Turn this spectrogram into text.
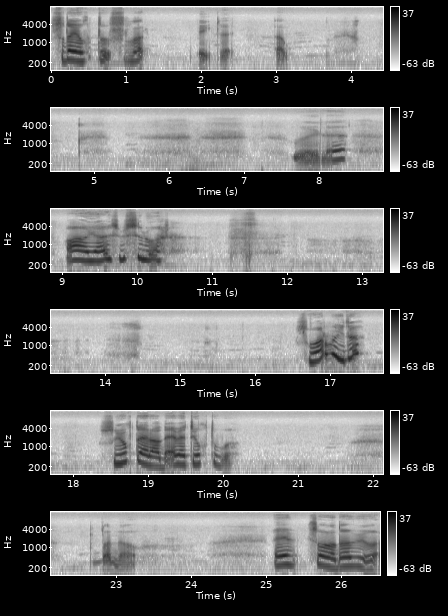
Su da yoktu. Sular. Bekle. Böyle. Aa sürü var. Su var mıydı? Su yoktu herhalde. Evet yoktu bu. Bunlar ne? Ve sonra da bir var.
